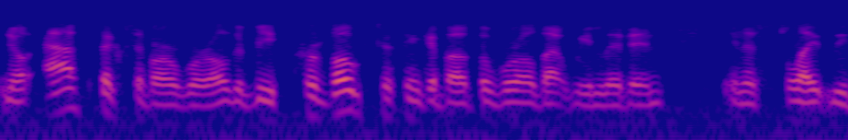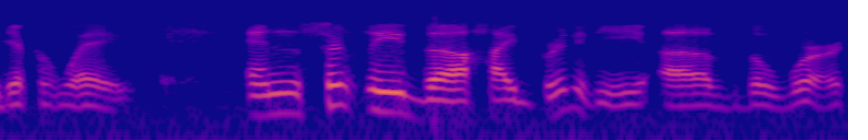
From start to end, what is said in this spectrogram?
you know, aspects of our world or be provoked to think about the world that we live in in a slightly different way. And certainly the hybridity of the work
